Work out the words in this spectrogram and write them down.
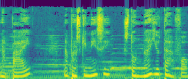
Να πάει να προσκυνήσει στον Άγιο Τάφο.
